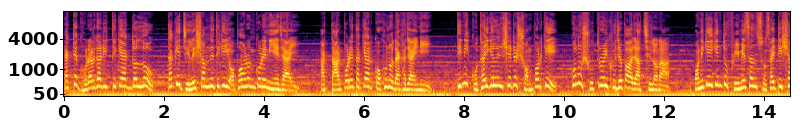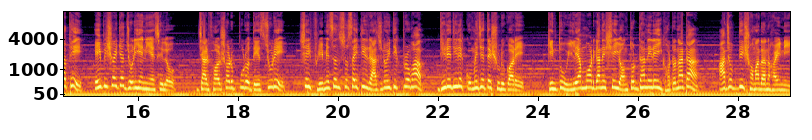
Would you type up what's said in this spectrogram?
একটা ঘোড়ার গাড়ির থেকে একদল লোক তাকে জেলের সামনে থেকেই অপহরণ করে নিয়ে যায়, আর তারপরে তাকে আর কখনো দেখা যায়নি। তিনি কোথায় গেলেন সেটার সম্পর্কে কোনো সূত্রই খুঁজে পাওয়া যাচ্ছিল না। অনেকেই কিন্তু ফ্রিমেসন সোসাইটির সাথে এই বিষয়টা জড়িয়ে নিয়েছিল, যার ফলস্বরূপ পুরো দেশ জুড়ে সেই ফ্রিমেসন সোসাইটির রাজনৈতিক প্রভাব ধীরে ধীরে কমে যেতে শুরু করে। কিন্তু উইলিয়াম মর্গানের সেই অন্তর্ধানের এই ঘটনাটা আজ অবধি সমাধান হয়নি।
